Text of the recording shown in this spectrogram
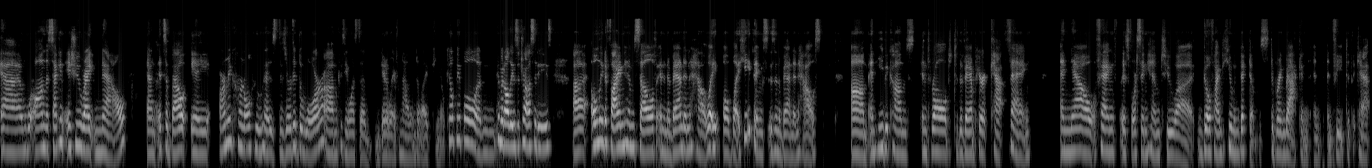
And we're on the second issue right now. And it's about a army colonel who has deserted the war um because he wants to get away from having to like, you know, kill people and commit all these atrocities uh, only to find himself in an abandoned house, what, what he thinks is an abandoned house. Um, and he becomes enthralled to the vampiric cat Fang. And now Fang is forcing him to uh, go find human victims to bring back and, and, and feed to the cat.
